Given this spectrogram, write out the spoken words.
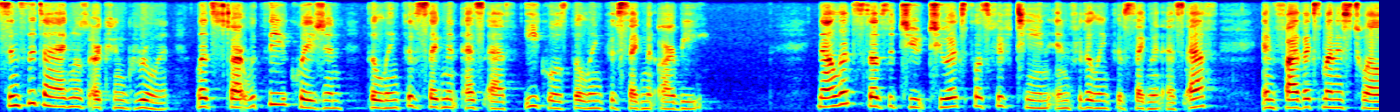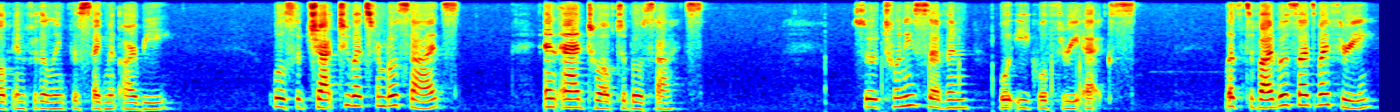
Since the diagonals are congruent, let's start with the equation the length of segment SF equals the length of segment RB. Now let's substitute 2x plus 15 in for the length of segment SF and 5x minus 12 in for the length of segment RB. We'll subtract 2x from both sides and add 12 to both sides. So 27 will equal 3x. Let's divide both sides by 3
